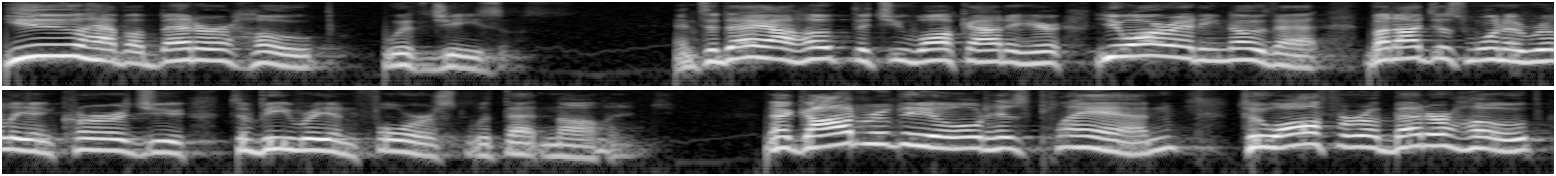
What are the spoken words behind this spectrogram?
you have a better hope with Jesus. And today I hope that you walk out of here. You already know that, but I just want to really encourage you to be reinforced with that knowledge. Now, God revealed his plan to offer a better hope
